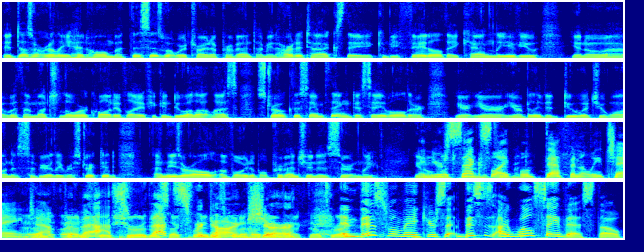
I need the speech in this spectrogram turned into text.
it doesn't really hit home. But this is what we're trying to prevent. I mean, heart attacks, they can be fatal. They can leave you, you know, uh, with a much lower quality of life. You can do a lot less. Stroke, the same thing, disabled or your, your, your ability to do what you want is severely restricted. And these are all avoidable. Prevention is certainly. You and know, your sex life treatment. will definitely change And- after and for that. sure the That's for darn sure. That's right. And this will make your this is I will say this though.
